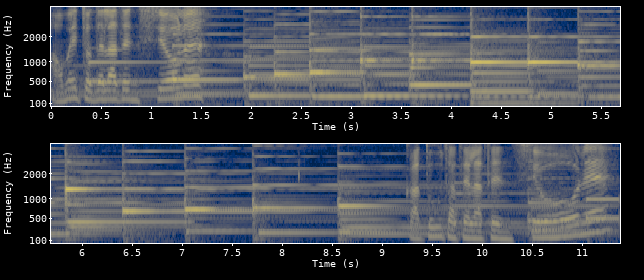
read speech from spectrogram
Aumento della tensione. Caduta della tensione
